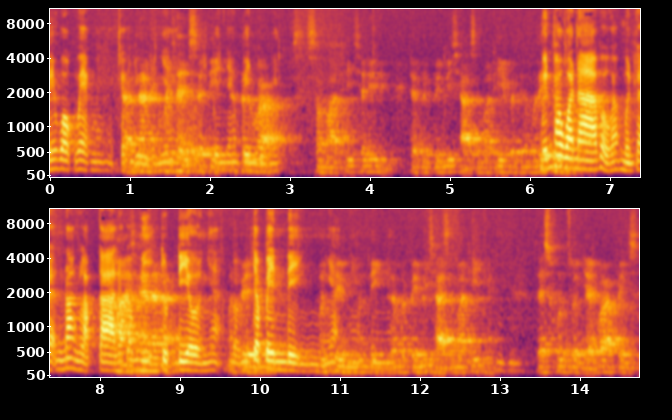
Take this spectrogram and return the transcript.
ไม่วอกแวกไม่ก็อยู่นั่นอย่างเงี้ยไม่ใช่สติเป็นยังเป็นอยู่รีกเงี้ว่ายสมาธิชนิดหนึ่งแต่มันเป็นวิชาสมาธิไปแล้วไได้เหมือนภาวนาบอกว่าเหมือนกับนั่งหลับตาแล้วก็มีจุดเดียวอย่างเงี้ยแบบจะเป็นดิ่งอมันย่างเงี้ยดิ่งมันดิ่งแล้วมันเป็นวิชาสมาธิไงแต่คนส่วนใหญ่ว่าเป็นส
